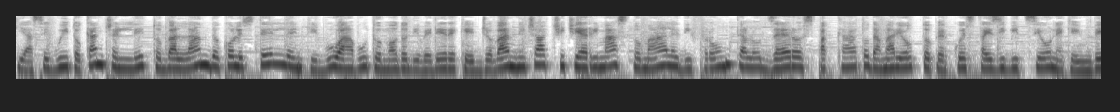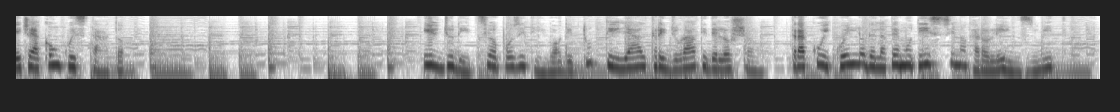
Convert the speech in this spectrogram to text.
Chi ha seguito Cancelletto ballando con le stelle in tv ha avuto modo di vedere che Giovanni Ciacci ci è rimasto male di fronte allo zero spaccato da Mariotto per questa esibizione che invece ha conquistato. Il giudizio positivo di tutti gli altri giurati dello show, tra cui quello della temutissima Caroline Smith.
